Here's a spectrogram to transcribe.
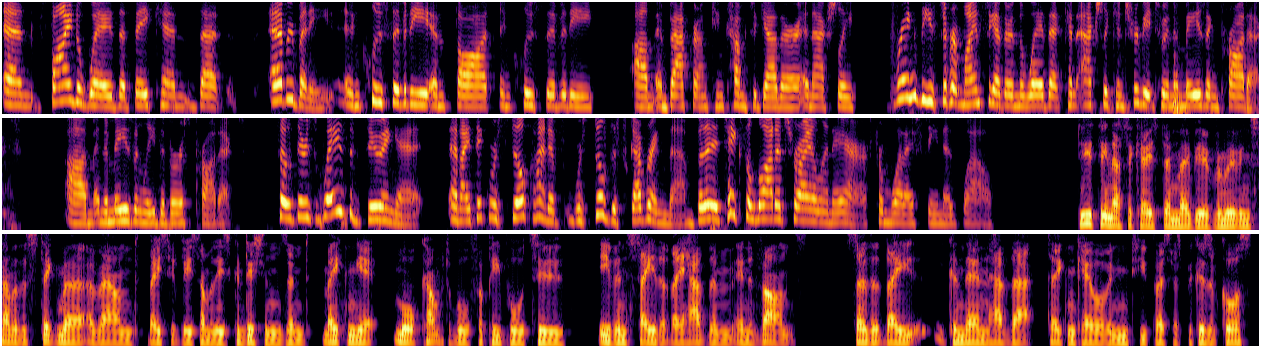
and find a way that they can that everybody inclusivity and thought inclusivity um, and background can come together and actually bring these different minds together in the way that can actually contribute to an amazing product um, an amazingly diverse product. So there's ways of doing it and i think we're still kind of we're still discovering them but it takes a lot of trial and error from what i've seen as well. Do you think that's a case then maybe of removing some of the stigma around basically some of these conditions and making it more comfortable for people to even say that they have them in advance so that they can then have that taken care of in interview process? Because of course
